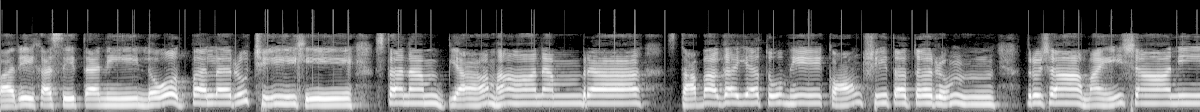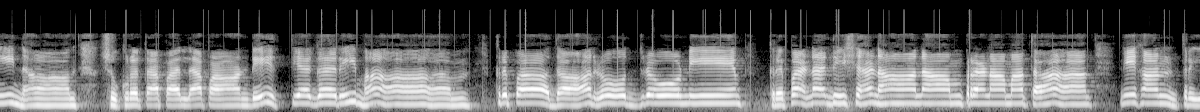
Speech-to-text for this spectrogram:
परिहसितनीलोत्पलरुचिः स्तनं व्यामानम्रा स्तभगयतु मे काङ्क्षिततरुं दृशामैशानीनां सुकृतफलपाण्डित्यगरिमां कृपादारोद्रोणे कृपणदिषणानां प्रणमता निहन्त्री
